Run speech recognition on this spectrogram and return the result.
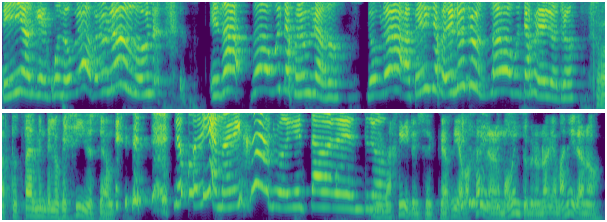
tenía que cuando doblaba para un lado, eh, da- daba vueltas para un lado. Doblaba apenas para el otro, daba vueltas para el otro. Estaba totalmente enloquecido ese auto. No podía manejarlo que estaba Me adentro. imagino. Y se querría bajar en algún momento, pero no había manera, ¿no?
